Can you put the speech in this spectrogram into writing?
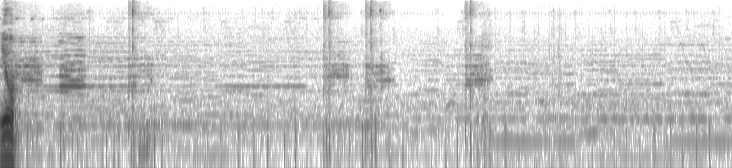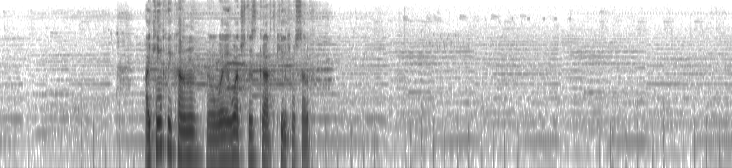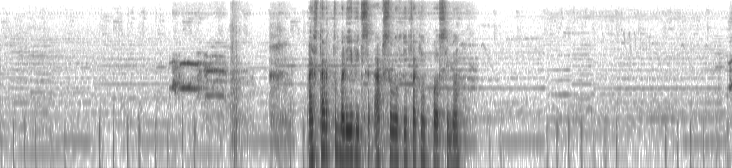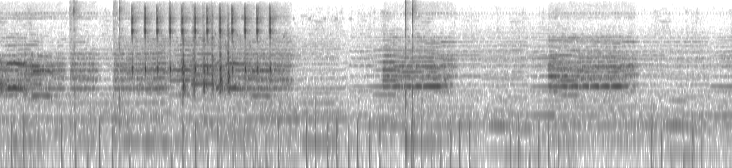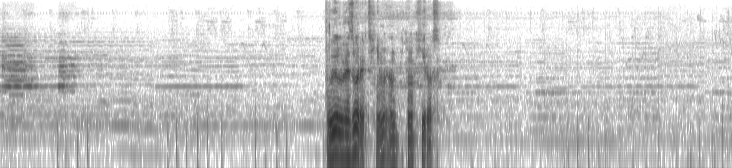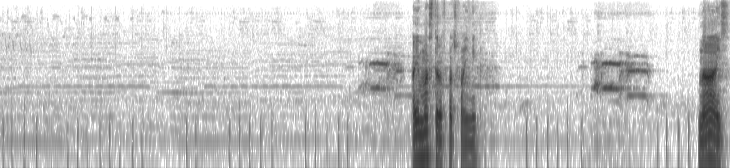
You. I think we can uh, watch this guard kill himself. I start to believe it's absolutely fucking possible. We will resurrect him and become heroes. I am master of pathfinding. Nice.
